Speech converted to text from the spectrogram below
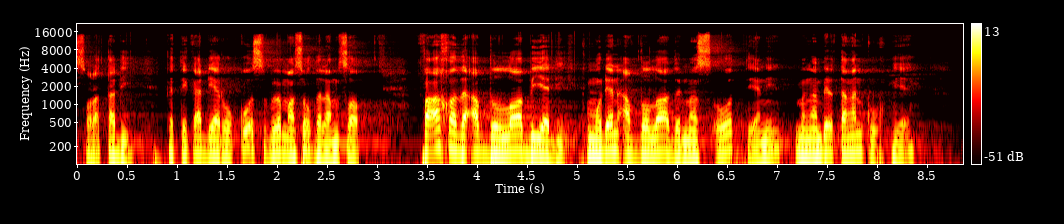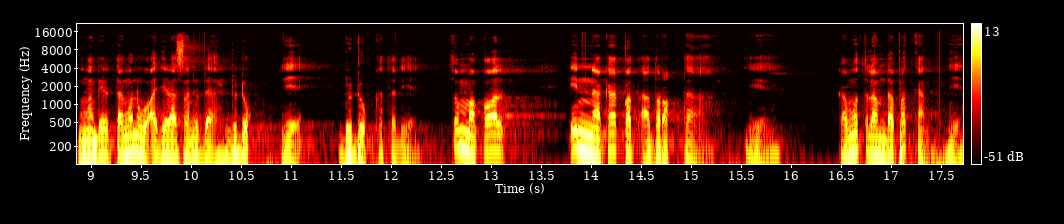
salat tadi ketika dia ruku sebelum masuk dalam shaf fa akhadha Abdullah biyadi. Kemudian Abdullah bin Mas'ud yakni mengambil tanganku ya. Mengambil tangan wa ajlasan udah duduk ya. Duduk kata dia. Thumma qal innaka qad adrakta. Ya. Kamu telah mendapatkan ya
